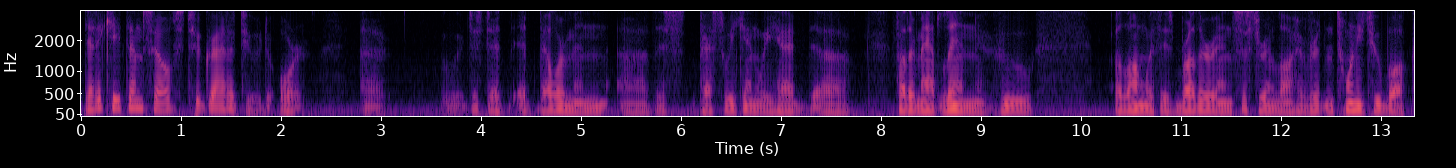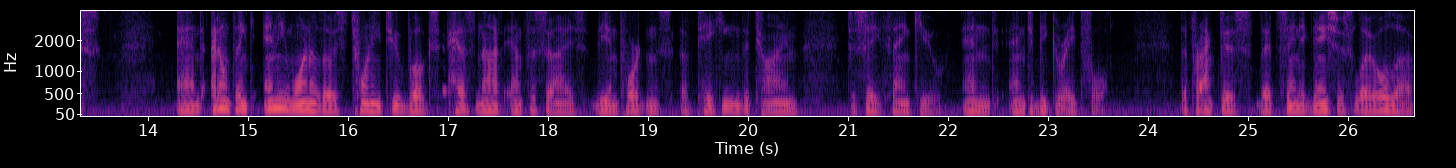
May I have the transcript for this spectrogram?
dedicate themselves to gratitude or uh, just at, at Bellarmine uh, this past weekend, we had uh, Father Matt Linn, who, along with his brother and sister in law, have written 22 books. And I don't think any one of those 22 books has not emphasized the importance of taking the time to say thank you and and to be grateful. The practice that St. Ignatius Loyola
